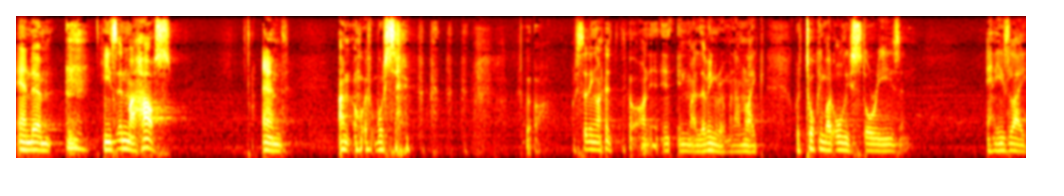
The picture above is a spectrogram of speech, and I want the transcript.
And um, he's in my house. And I'm, we're, we're sitting on it on, in, in my living room, and I'm like, we're talking about all these stories. And, and he's like,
